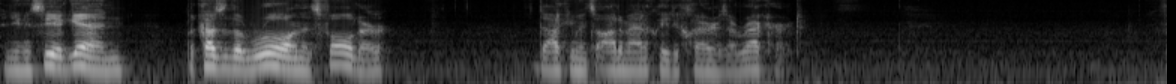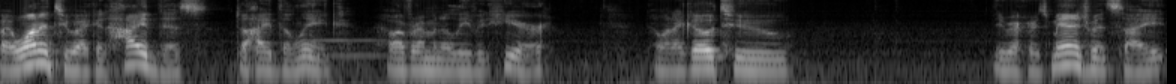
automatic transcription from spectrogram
And you can see again, because of the rule in this folder, the document's automatically declared as a record. If I wanted to, I could hide this to hide the link. However, I'm going to leave it here. Now when I go to the records management site,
